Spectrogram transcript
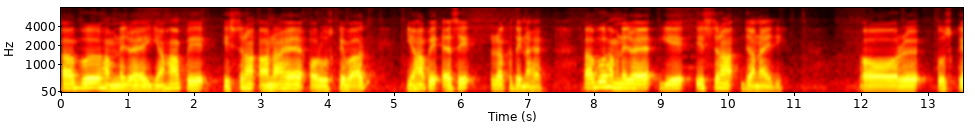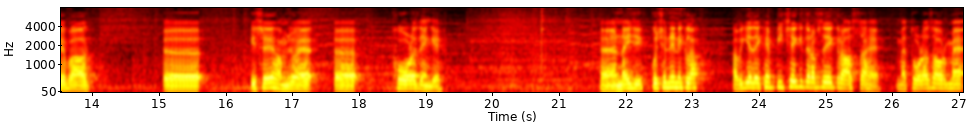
अब हमने जो है यहाँ पे इस तरह आना है और उसके बाद यहाँ पे ऐसे रख देना है। अब हमने जो है ये इस तरह जाना है जी। और उसके बाद इसे हम जो है फोड़ देंगे। नहीं जी, कुछ नहीं निकला। अब ये देखें, पीछे की तरफ़ से एक रास्ता है। मैं थोड़ा सा और मैं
